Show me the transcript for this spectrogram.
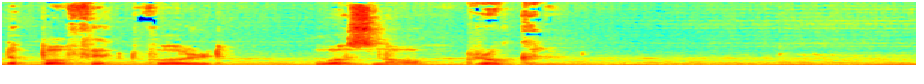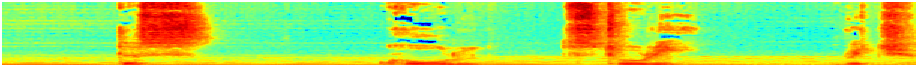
The perfect world was now broken. This whole story, which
